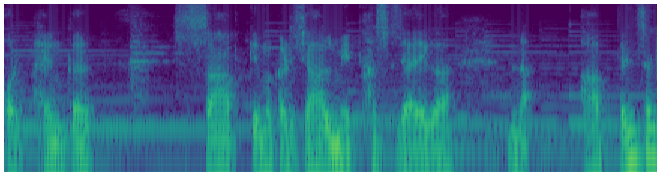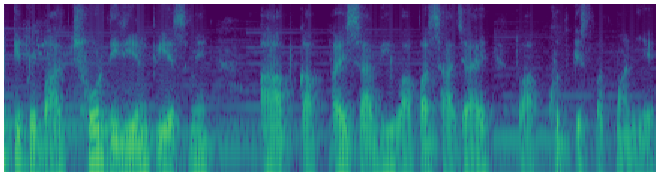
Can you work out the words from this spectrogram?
और भयंकर सांप के मकर जाल में फंस जाएगा। न, आप पेंशन की तो बात छोड़ दीजिए एनपीएस में। आपका पैसा भी वापस आ जाए तो आप खुद किस्मत मानिए।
